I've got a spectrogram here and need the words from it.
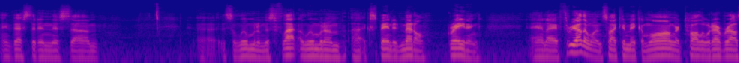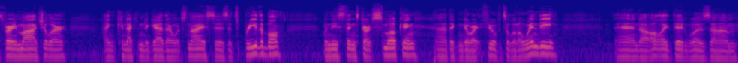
I invested in this um, uh, this aluminum, this flat aluminum uh, expanded metal grating. And I have three other ones, so I can make them long or tall or whatever else, very modular. I can connect them together. And what's nice is it's breathable when these things start smoking, uh, they can go right through if it's a little windy. And uh, all I did was um,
